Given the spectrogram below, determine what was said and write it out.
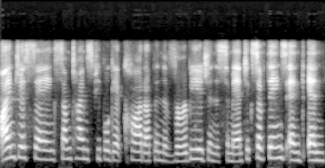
I'm just saying sometimes people get caught up in the verbiage and the semantics of things and and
